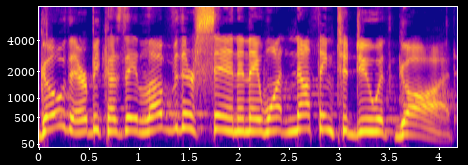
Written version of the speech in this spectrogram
go there because they love their sin and they want nothing to do with God.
